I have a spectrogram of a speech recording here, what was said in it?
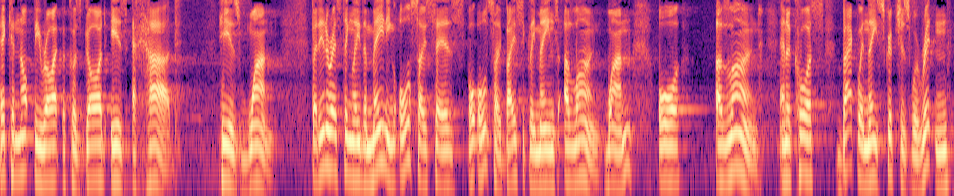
it cannot be right because God is echad. He is one. But interestingly, the meaning also says, or also basically means alone, one or alone. And of course, back when these scriptures were written,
